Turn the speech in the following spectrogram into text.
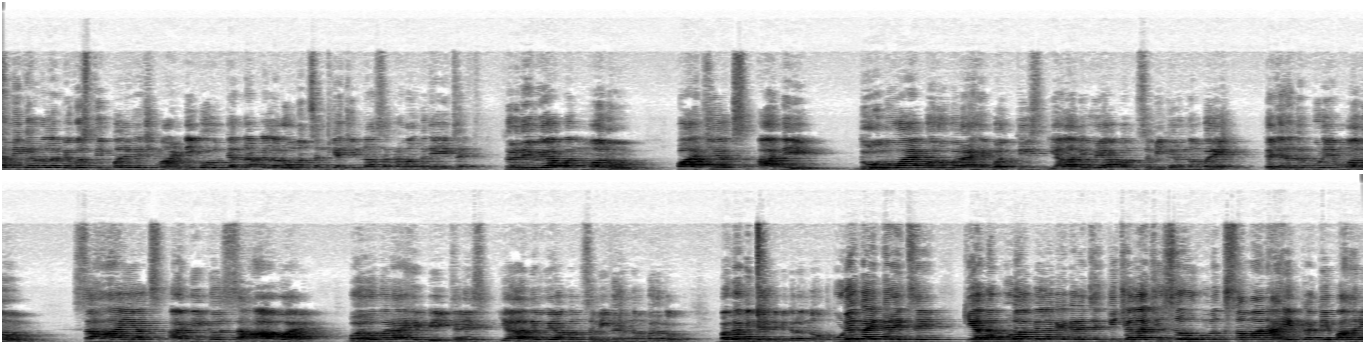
समीकरणाला व्यवस्थितपणे त्याची मांडणी करून त्यांना आपल्याला रोमन संख्या चिन्ह असा क्रमांक द्यायचा आहे. तर देऊया आपण म्हणून पाच एक्स अधिक दोन वाय बरोबर आहे बत्तीस याला देऊया आपण समीकरण नंबर एक. त्याच्यानंतर पुढे म्हणून सहा एक्स अधिक सहा वाय बरोबर आहे बेचाळीस याला देऊया आपण समीकरण नंबर दोन. बघा विद्यार्थी मित्रांनो पुढे काय करायचंय? की आता पुढे आपल्याला काय करायचंय? की चलाचे सहगुणक समान आहेत का ते पाहणे.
